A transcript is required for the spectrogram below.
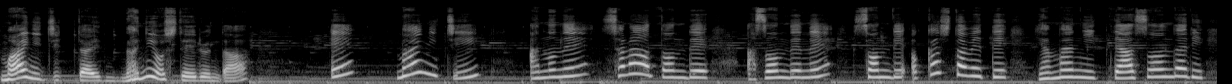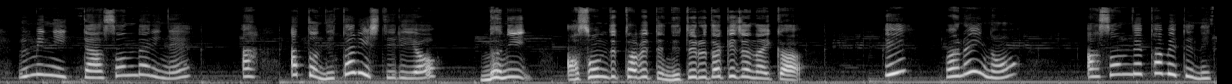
毎日一体何をしているんだ？え毎日？あのね空を飛んで遊んでね。そんでお菓子食べて山に行って遊んだり海に行って遊んだりね。ああと寝たりしてるよ。何？遊んで食べて寝てるだけじゃないか。え？悪いの？遊んで食べて寝て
